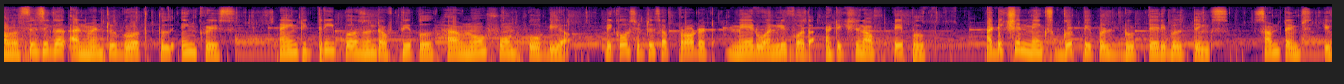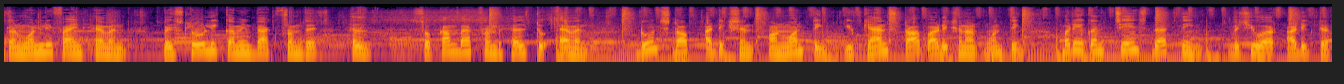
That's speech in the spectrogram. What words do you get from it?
Our physical and mental growth will increase. 93% of people have no phone phobia because it is a product made only for the addiction of people. Addiction makes good people do terrible things. Sometimes you can only find heaven by slowly coming back from the hell. So come back from the hell to heaven. Don't stop addiction on one thing. You can stop addiction on one thing, but you can change that thing which you are addicted.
